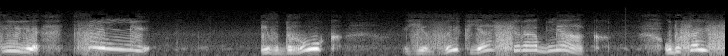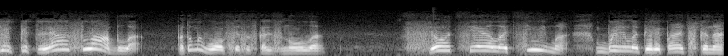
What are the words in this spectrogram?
силе. «Тимми!» И вдруг язык ящера обмяк. Удушающая петля ослабла, потом и вовсе соскользнула. Все тело Тима было перепачкано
